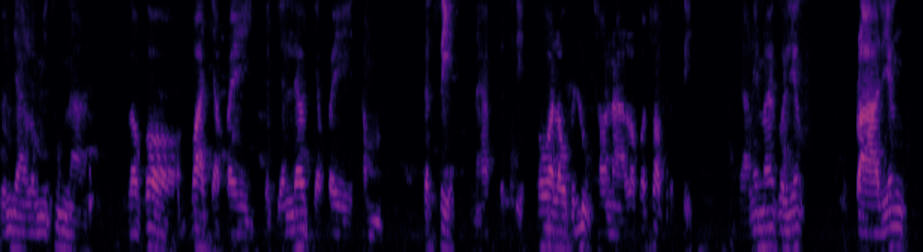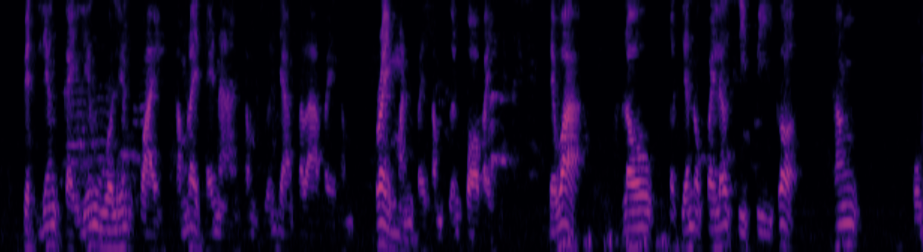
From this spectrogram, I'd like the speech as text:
สวนยางเรามีทุ่งนา เราก็ว่าจะไปเกษียณแล้วจะไปทำเกษตรนะครับเกษตร เพราะว่าเราเป็นลูกชาวนาเราก็ชอบเกษตร อย่างน้อยๆก็เลี้ยงปลาเลี้ยงเป็ดเลี้ยงไก่เลี้ยงวัวเลี้ยงควายทำไร่ไถนาทำสวนยางพาราไปทำ ไร่มันไปทำสวนปอไป แต่ว่าเราเกษียณออกไปแล้วสี่ปีก็ทั้งผม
